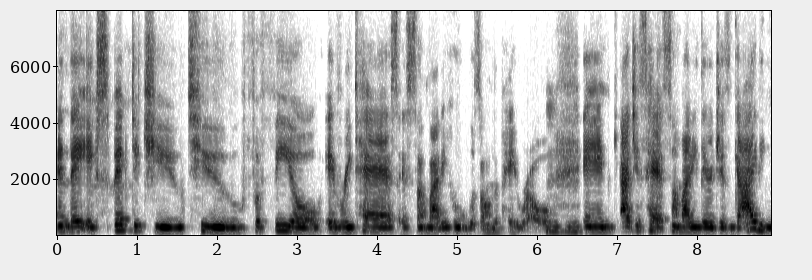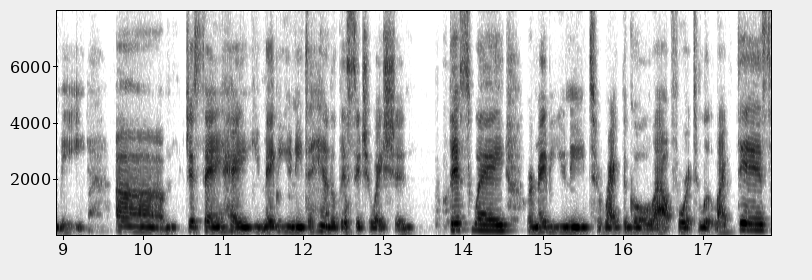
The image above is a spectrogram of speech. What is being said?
And they expected you to fulfill every task as somebody who was on the payroll. Mhm. And I just had somebody there just guiding me, um, just saying, hey, maybe you need to handle this situation this way, or maybe you need to write the goal out for it to look like this.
